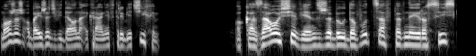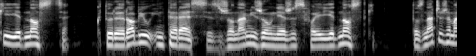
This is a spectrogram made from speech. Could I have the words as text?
Możesz obejrzeć wideo na ekranie w trybie cichym. Okazało się więc, że był dowódca w pewnej rosyjskiej jednostce, który robił interesy z żonami żołnierzy swojej jednostki. To znaczy, że ma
